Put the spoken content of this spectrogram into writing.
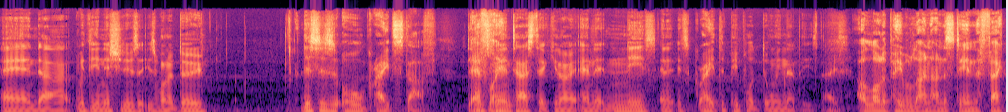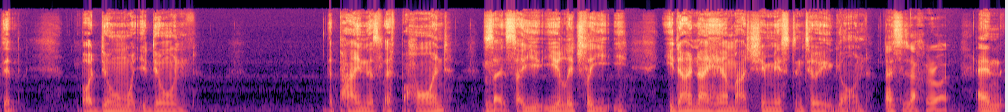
and uh, with the initiatives that you want to do. This is all great stuff. Definitely. it's fantastic, you know, and it needs and it's great that people are doing that these days. a lot of people don't understand the fact that by doing what you're doing, the pain that's left behind. So, so you you literally you, you don't know how much you missed until you're gone. That's exactly right. And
